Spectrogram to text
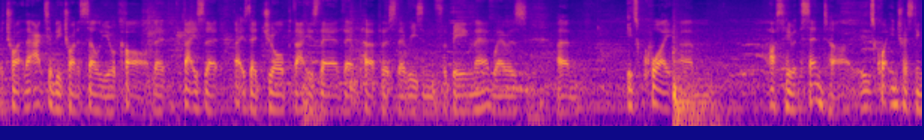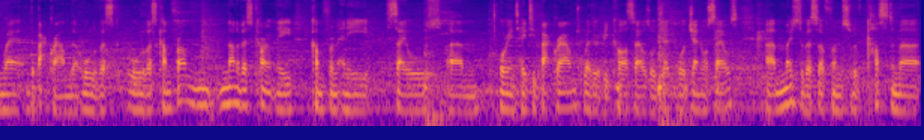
they're trying they're actively trying to sell you a car. They're, that is their that is their job. That is their their purpose. Their reason for being there. Whereas um, it's quite um, us here at the centre. It's quite interesting where the background that all of us all of us come from. None of us currently come from any sales. Um, orientated background, whether it be car sales or, gen- or general sales. Um, most of us are from sort of customer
